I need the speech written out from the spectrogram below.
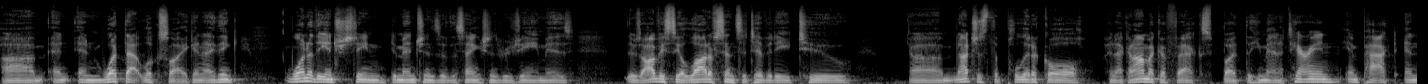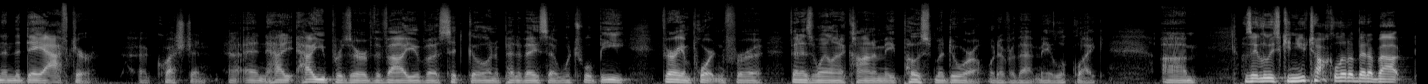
um, and and what that looks like. And I think one of the interesting dimensions of the sanctions regime is there's obviously a lot of sensitivity to um, not just the political and economic effects, but the humanitarian impact, and then the day after uh, question uh, and how, how you preserve the value of a Citgo and a PDVSA, which will be very important for a Venezuelan economy post Maduro, whatever that may look like. Um, Jose Luis, can you talk a little bit about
